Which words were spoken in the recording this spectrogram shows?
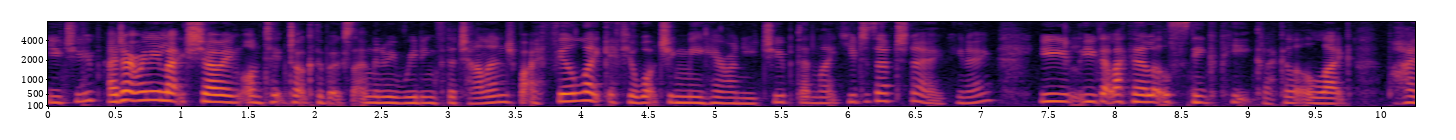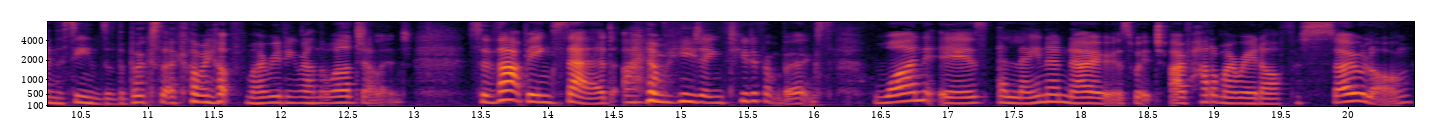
YouTube. I don't really like showing on TikTok the books that I'm going to be reading for the challenge, but I feel like if you're watching me here on YouTube, then like you deserve to know, you know? You you get like a little sneak peek, like a little like behind the scenes of the books that are coming up for my Reading Around the World challenge. So that being said, I am reading two different books. One is Elena Knows, which I've had on my radar for so long.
